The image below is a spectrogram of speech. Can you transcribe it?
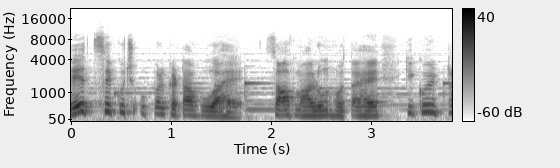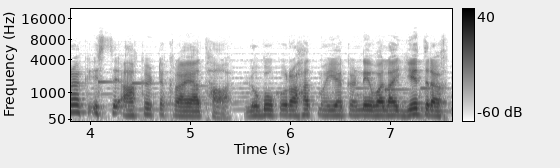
रेत से कुछ ऊपर कटा हुआ है। साफ़ मालूम होता है कि कोई ट्रक इससे आकर टकराया था। लोगों को राहत मुहैया करने वाला ये दरख्त,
